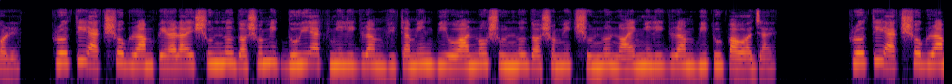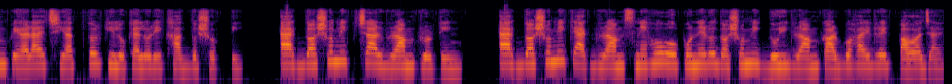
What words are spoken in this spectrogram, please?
করে। প্রতি একশো গ্রাম পেয়ারায় শূন্য দশমিক দুই এক মিলিগ্রাম ভিটামিন বি ওয়ান ও শূন্য দশমিক শূন্য নয় মিলিগ্রাম বি টু পাওয়া যায়। প্রতি একশো গ্রাম পেয়ারায় ছিয়াত্তর কিলোক্যালোরি খাদ্যশক্তি, এক দশমিক চার গ্রাম প্রোটিন, এক দশমিক এক গ্রাম স্নেহ ও পনেরো দশমিক দুই গ্রাম কার্বোহাইড্রেট পাওয়া যায়।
